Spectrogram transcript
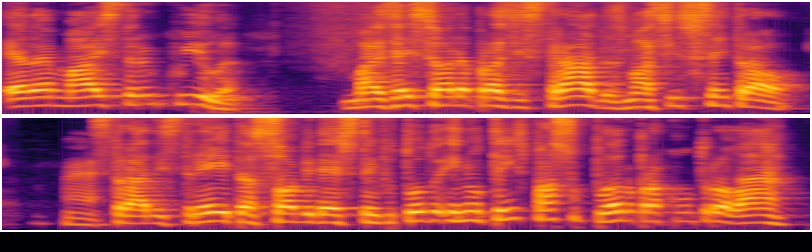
ela é mais tranquila. Mas aí você olha para as estradas, maciço central. É. Estrada estreita, sobe e desce o tempo todo e não tem espaço plano para controlar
